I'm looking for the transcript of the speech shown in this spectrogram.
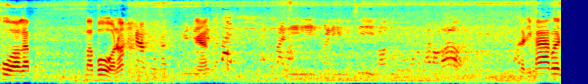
ครัวกับ บาโบเนาะกล้าครูครับเรียนเรียนสบายดีนะสบายดีสบายดีเอฟซีรอดูรอมาทานรอเล่ากติภาเพิ่น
